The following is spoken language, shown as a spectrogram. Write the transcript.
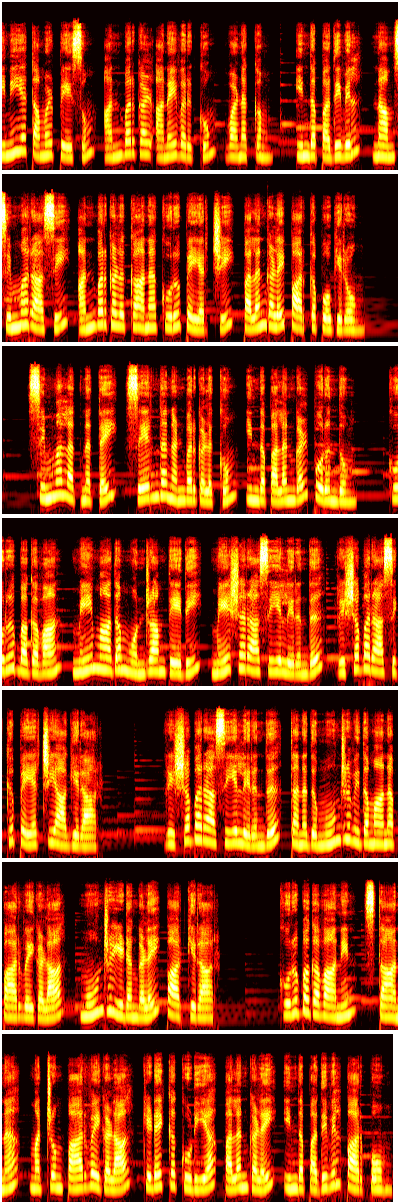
இனிய தமிழ் பேசும் அன்பர்கள் அனைவருக்கும் வணக்கம். இந்த பதிவில் நாம் சிம்ம ராசி அன்பர்களுக்கான குரு பெயர்ச்சி பலன்களை பார்க்க போகிறோம். சிம்ம லக்னத்தை சேர்ந்த நண்பர்களுக்கும் இந்த பலன்கள் பொருந்தும். குரு பகவான் மே மாதம் ஒன்றாம் தேதி மேஷ ராசியில் இருந்து ரிஷப ராசிக்கு பெயர்ச்சியாகிறார். ரிஷபராசியில் இருந்து தனது மூன்று விதமான பார்வைகளால் மூன்று இடங்களை பார்க்கிறார். குருபகவானின் ஸ்தான மற்றும் பார்வைகளால் கிடைக்கக்கூடிய பலன்களை இந்த பதிவில் பார்ப்போம்.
